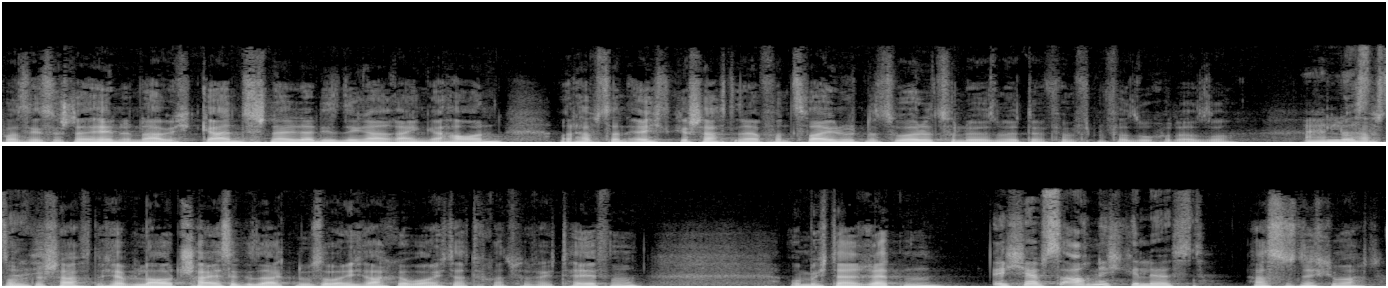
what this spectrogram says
man es nicht so schnell hin. Und da habe ich ganz schnell da die Dinger reingehauen und habe es dann echt geschafft, innerhalb von zwei Minuten das Wordle zu lösen mit dem fünften Versuch oder so. ah, Ich habe es noch lustig. geschafft. Ich habe laut Scheiße gesagt, du bist aber nicht wach geworden. Ich dachte, du kannst perfekt helfen und mich da retten. Ich habe es auch nicht gelöst. Hast du es nicht gemacht?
